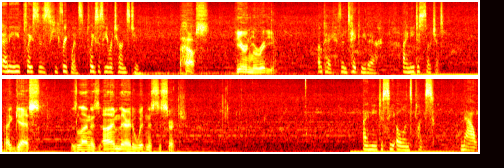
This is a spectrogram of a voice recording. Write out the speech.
any places he frequents? Places he returns to? A house. Here in Meridian. Okay, then take me there. I need to search it. I guess. As long as I'm there to witness the search. I need to see Olin's place. Now.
